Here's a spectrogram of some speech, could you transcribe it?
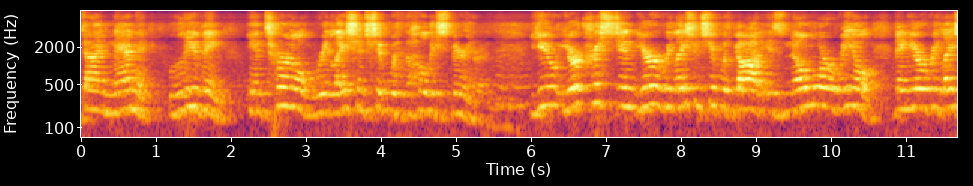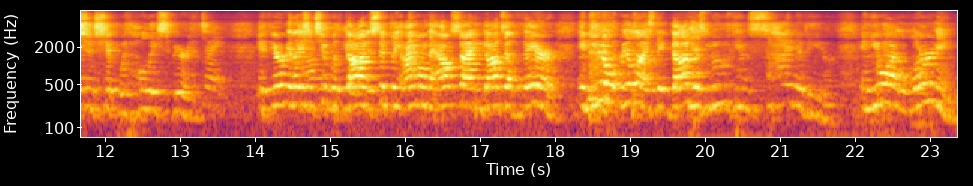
dynamic, living, internal relationship with the Holy Spirit. Mm-hmm. You, your Christian, your relationship with God is no more real than your relationship with Holy Spirit. That's right. If your relationship with God is simply, I'm on the outside and God's up there, and you don't realize that God has moved inside of you, and you are learning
